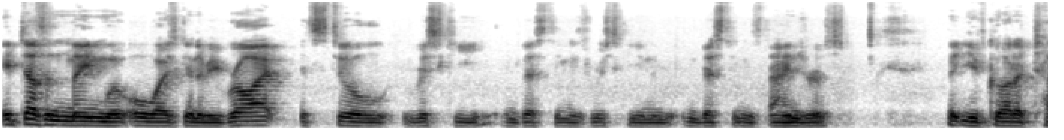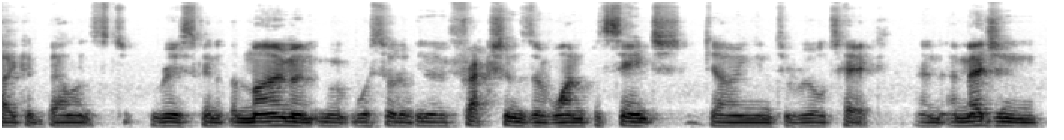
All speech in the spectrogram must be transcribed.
It doesn't mean we're always going to be right. It's still risky. Investing is risky and investing is dangerous. But you've got to take a balanced risk. And at the moment, we're sort of, you know, fractions of 1% going into real tech. And imagine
